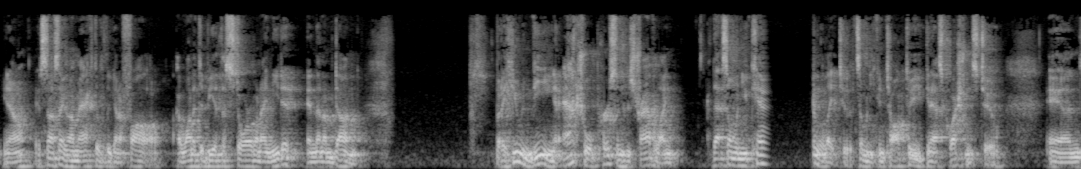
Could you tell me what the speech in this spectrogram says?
You know, it's not something I'm actively going to follow. I want it to be at the store when I need it, and then I'm done. But a human being, an actual person who's traveling, that's someone you can relate to. It's someone you can talk to, you can ask questions to. And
